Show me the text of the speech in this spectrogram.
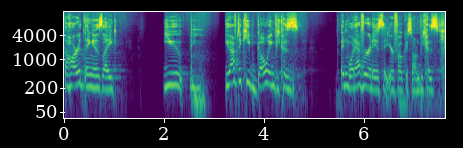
the hard thing is like you you have to keep going because in whatever it is that you're focused on because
